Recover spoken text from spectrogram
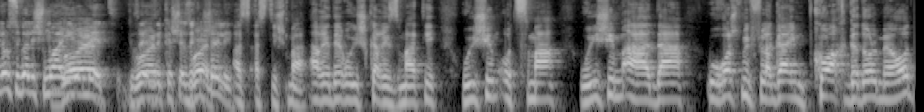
לא מסוגל. לשמוע- אי אמת, זה- קשה- לי. אז, אז תשמע, אריה דרעי הוא איש כריזמטי, הוא איש עם עוצמה, הוא איש עם אהדה, הוא ראש מפלגה עם כוח גדול מאוד,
